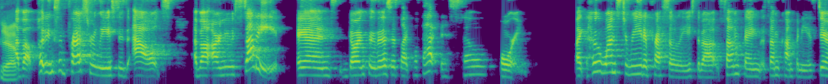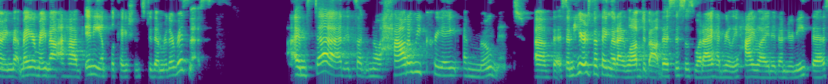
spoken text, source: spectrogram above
yeah. about putting some press releases out about our new study and going through this, it's like, well, that is so boring. Like, who wants to read a press release about something that some company is doing that may or may not have any implications to them or their business? Instead, it's like, no, how do we create a moment of this? And here's the thing that I loved about this. This is what I had really highlighted underneath this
